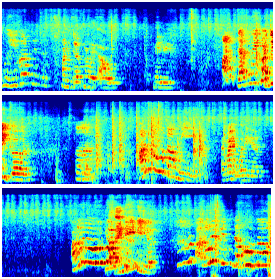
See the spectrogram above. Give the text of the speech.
Well, you got this. I'm definitely out. Maybe. I'm definitely I did good. Uh, I don't know about me. I might win again. I don't know about You me. I don't even know about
